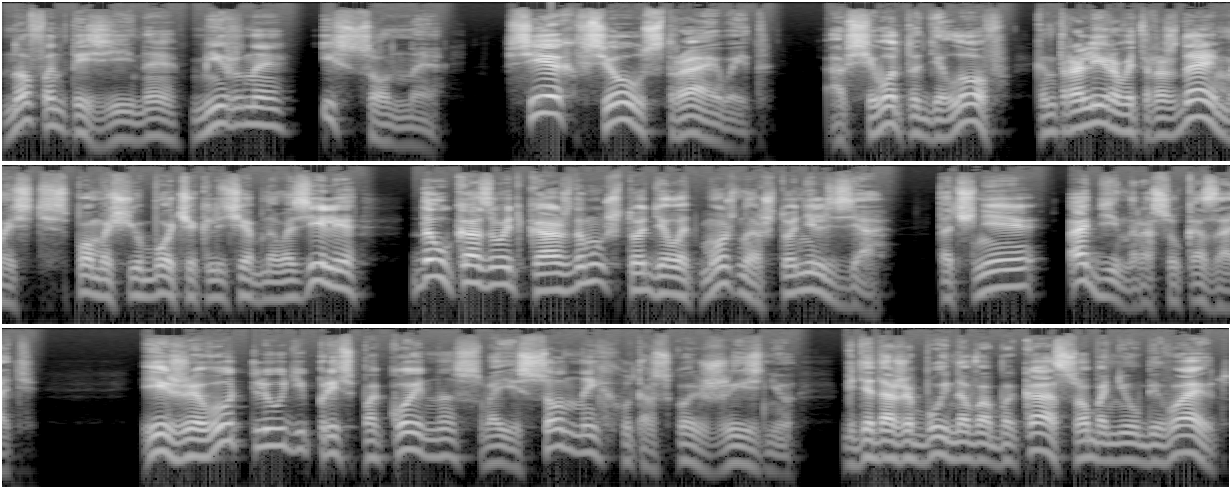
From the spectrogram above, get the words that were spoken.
но фантазийная, мирная и сонная. Всех все устраивает. А всего-то делов контролировать рождаемость с помощью бочек лечебного зелья да указывать каждому, что делать можно, а что нельзя. Точнее, один раз указать. И живут люди преспокойно своей сонной хуторской жизнью, где даже буйного быка особо не убивают,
